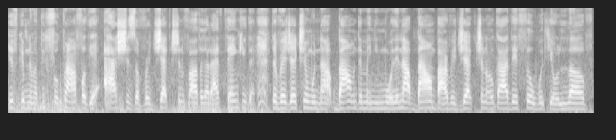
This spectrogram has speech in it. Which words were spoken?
You've given them a beautiful crown for their ashes of rejection, Father God. I thank you that the rejection would not bound them anymore. They're not bound by rejection, oh God. They're filled with your love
